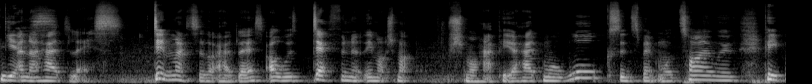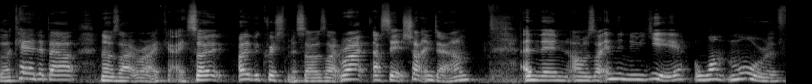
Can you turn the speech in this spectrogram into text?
Yeah, and I had less. Didn't matter that I had less. I was definitely much much more happy. I had more walks and spent more time with people I cared about, and I was like, right, okay. So over Christmas, I was like, right, that's it, shutting down, and then I was like, in the new year, I want more of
